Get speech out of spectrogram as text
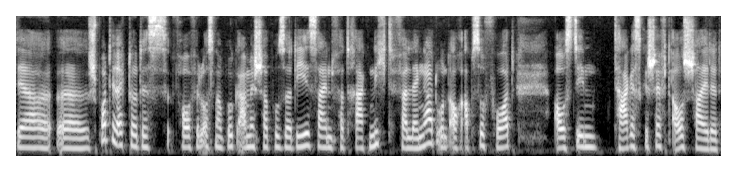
der äh, Sportdirektor des VfL Osnabrück, Amish Chapouzadeh, seinen Vertrag nicht verlängert und auch ab sofort aus dem Tagesgeschäft ausscheidet.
